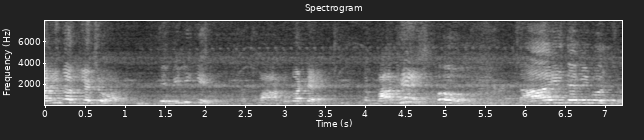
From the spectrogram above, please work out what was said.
নিয়ে হাজারি বা গিয়েছে আর দেবীটিকে বাঘ বটে। বাঘে ও তাই দেবী বলছো।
